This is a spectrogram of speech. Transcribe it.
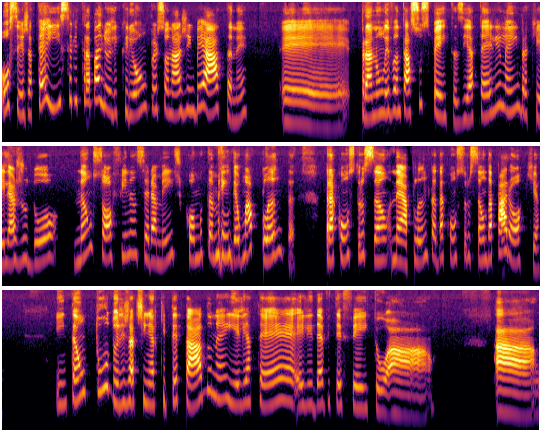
Ou seja, até isso ele trabalhou, ele criou um personagem beata, né? é, para não levantar suspeitas. E até ele lembra que ele ajudou não só financeiramente, como também deu uma planta para construção, né, a planta da construção da paróquia. Então tudo ele já tinha arquitetado, né? E ele até ele deve ter feito a a,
